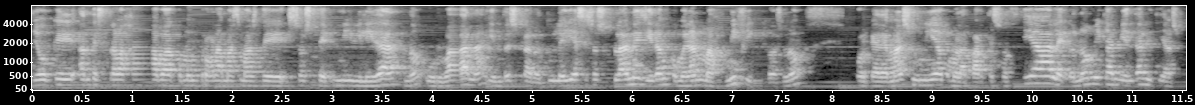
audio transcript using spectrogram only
yo que antes trabajaba como en programas más de sostenibilidad ¿no? urbana, y entonces, claro, tú leías esos planes y eran como eran magníficos, ¿no? Porque además unía como la parte social, económica, ambiental, y decías,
